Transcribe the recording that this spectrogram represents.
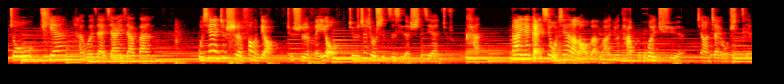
周天还会再加一加班。我现在就是放掉，就是没有，就是这就是自己的时间，就是不看。当然也感谢我现在的老板吧，就他不会去这样占用时间。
